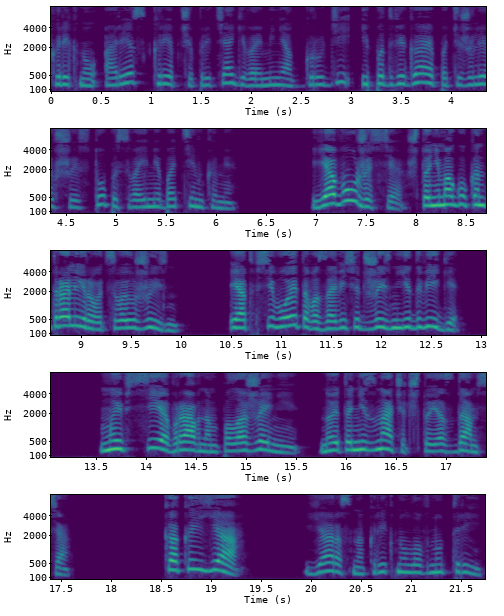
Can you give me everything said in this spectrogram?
крикнул Арес, крепче притягивая меня к груди и подвигая потяжелевшие стопы своими ботинками. «Я в ужасе, что не могу контролировать свою жизнь, и от всего этого зависит жизнь Едвиги. Мы все в равном положении, но это не значит, что я сдамся». «Как и я!» — яростно крикнула внутри.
